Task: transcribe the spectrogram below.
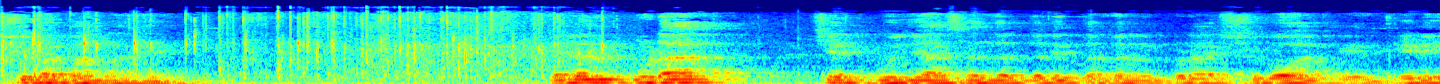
ಶುಭ ಭಾವನ है ಎಲ್ಲರೂ ಕೂಡ ಛಟ್ ಪೂಜಾ ಸಂದರ್ಭದಲ್ಲಿ ತಮ್ಮೆಲ್ಲರೂ ಕೂಡ ಶುಭವಾಗಲಿ ಅಂತ ಹೇಳಿ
